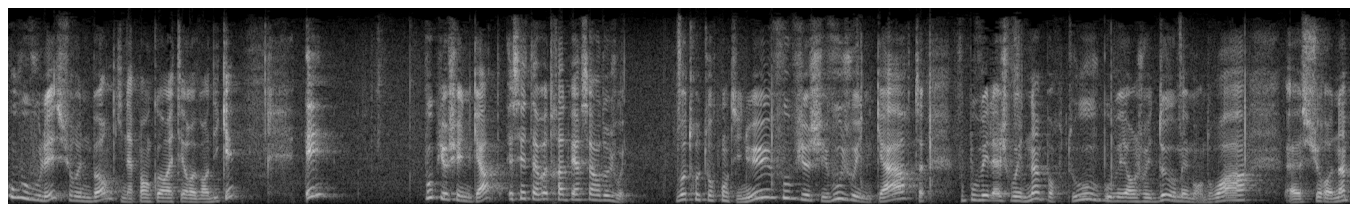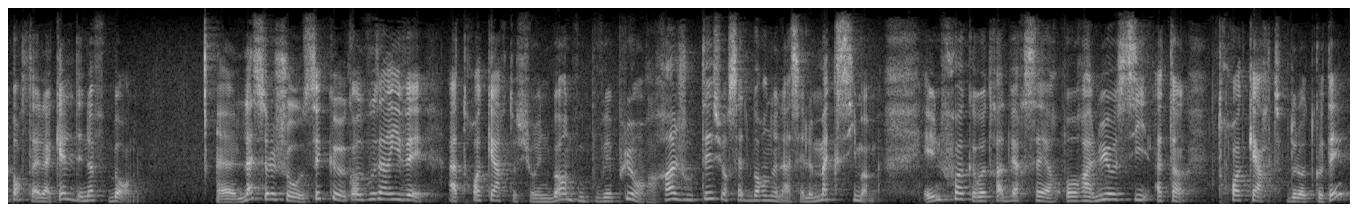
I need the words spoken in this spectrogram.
où vous voulez sur une borne qui n'a pas encore été revendiquée, et vous piochez une carte et c'est à votre adversaire de jouer. Votre tour continue, vous piochez, vous jouez une carte, vous pouvez la jouer n'importe où, vous pouvez en jouer deux au même endroit, euh, sur n'importe laquelle des neuf bornes. Euh, la seule chose, c'est que quand vous arrivez à trois cartes sur une borne, vous ne pouvez plus en rajouter sur cette borne-là, c'est le maximum. Et une fois que votre adversaire aura lui aussi atteint trois cartes de l'autre côté,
